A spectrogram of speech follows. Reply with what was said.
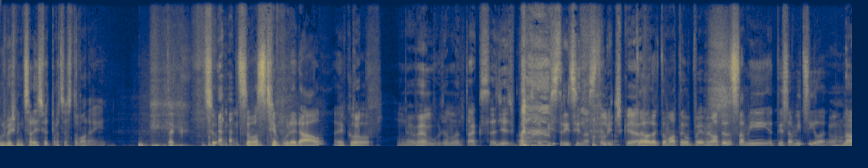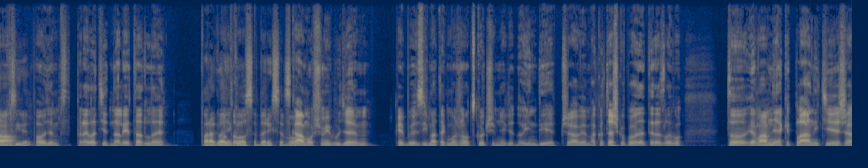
už budeš mít celý svět procestovaný. Tak co, co vlastně bude dál? Jako, Neviem, budem len tak sedieť v Banskej Bystrici na stoličke a toho, tak to máte úplně, my máte samý, ty samý cíle. No, pôjdem preletieť na lietadle, Paraglide někoho sebereš s sebou. kámošmi budem, keď bude zima, tak možno odskočím niekde do Indie, čo ja viem. Ako ťažko povedať teraz, lebo to, ja mám nejaké plány tiež a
